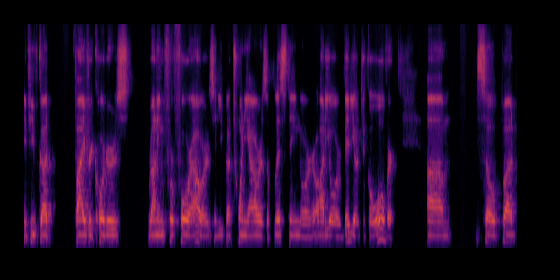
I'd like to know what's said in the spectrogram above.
If you've got five recorders running for four hours and you've got 20 hours of listing or audio or video to go over. Um, so, but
